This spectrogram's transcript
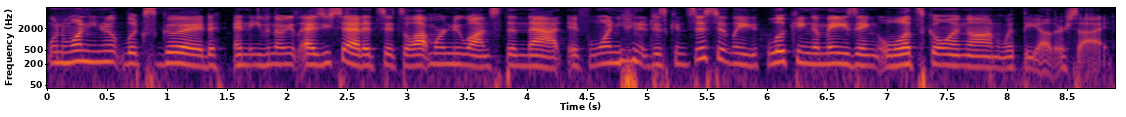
when one unit looks good and even though as you said it's it's a lot more nuanced than that if one unit is consistently looking amazing what's going on with the other side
